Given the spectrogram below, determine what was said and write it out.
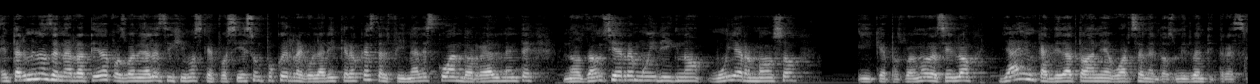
En términos de narrativa, pues bueno, ya les dijimos que pues sí es un poco irregular y creo que hasta el final es cuando realmente nos da un cierre muy digno, muy hermoso y que pues podemos decirlo, ya hay un candidato a Annie Awards en el 2023.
